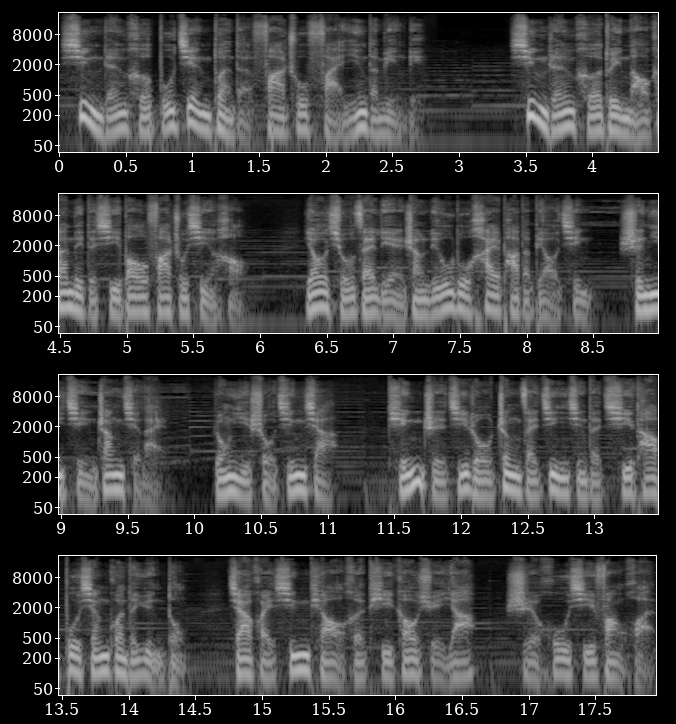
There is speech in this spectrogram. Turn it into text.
杏仁核不间断地发出反应的命令。杏仁核对脑干内的细胞发出信号，要求在脸上流露害怕的表情，使你紧张起来，容易受惊吓，停止肌肉正在进行的其他不相关的运动，加快心跳和提高血压，使呼吸放缓。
